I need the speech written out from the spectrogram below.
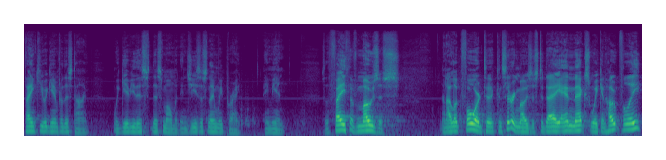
Thank you again for this time. We give you this, this moment. In Jesus' name we pray. Amen. So, the faith of Moses. And I look forward to considering Moses today and next week. And hopefully,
